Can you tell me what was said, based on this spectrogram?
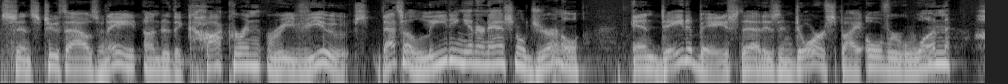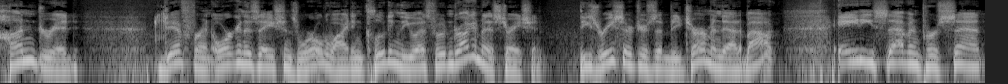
since 2008 under the Cochrane Reviews. That's a leading international journal and database that is endorsed by over 100 different organizations worldwide, including the U.S. Food and Drug Administration. These researchers have determined that about 87%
